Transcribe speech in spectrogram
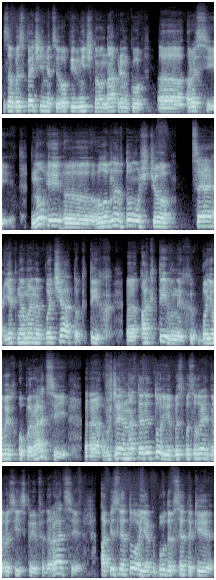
забезпечення цього північного напрямку е, Росії. Ну і е, головне в тому, що це, як на мене, початок тих е, активних бойових операцій е, вже на території безпосередньо Російської Федерації. А після того, як буде все-таки,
